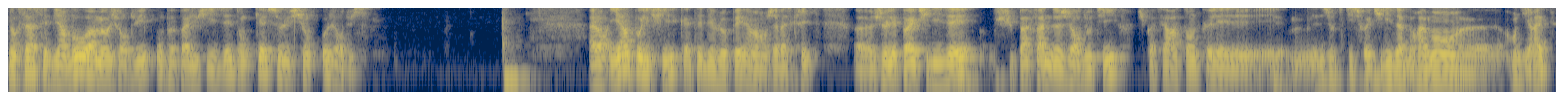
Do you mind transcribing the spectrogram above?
Donc ça, c'est bien beau, hein, mais aujourd'hui, on ne peut pas l'utiliser. Donc, quelle solution aujourd'hui? Alors, il y a un polyfill qui a été développé en JavaScript. Euh, je ne l'ai pas utilisé. Je ne suis pas fan de ce genre d'outils. Je préfère attendre que les, outils soient utilisables vraiment euh, en direct.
